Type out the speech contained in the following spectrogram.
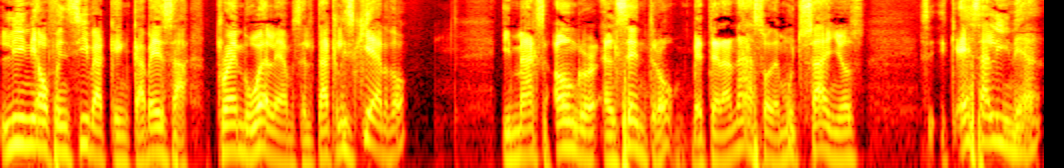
línea ofensiva que encabeza Trent Williams, el tackle izquierdo, y Max Unger, el centro, veteranazo de muchos años. Esa línea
